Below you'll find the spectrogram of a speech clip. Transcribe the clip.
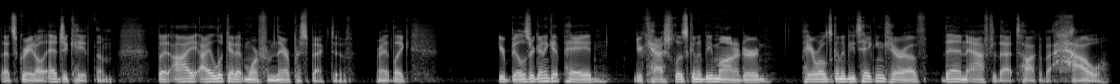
that's great. I'll educate them. But I, I look at it more from their perspective, right? Like your bills are going to get paid, your cash flow is going to be monitored, payroll is going to be taken care of. Then after that, talk about how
